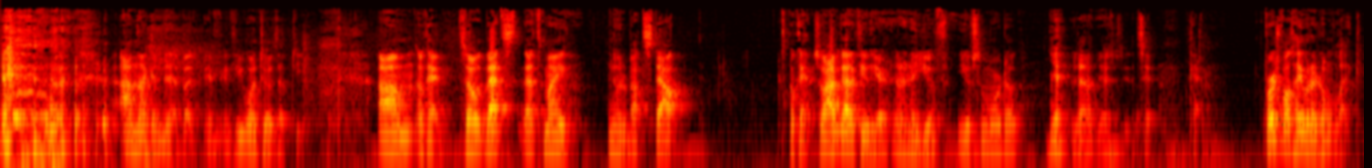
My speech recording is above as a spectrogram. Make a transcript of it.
I'm not going to do that, but if, if you want to, it's up to you. Um, okay, so that's that's my note about stout. Okay, so I've got a few here, and I know you have you have some more, Doug. Yeah. That, that's, it. Okay. First of all, I'll tell you what I don't like.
